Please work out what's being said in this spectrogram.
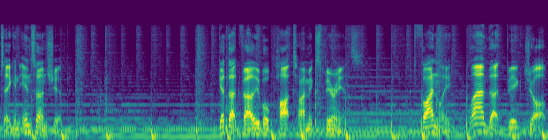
Take an internship. Get that valuable part-time experience. And finally, land that big job.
